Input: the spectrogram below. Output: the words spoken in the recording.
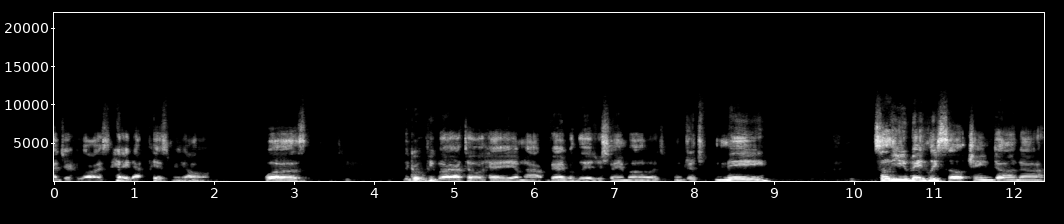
I just realized, hey, that pissed me off, was the group of people I told, hey, I'm not very religious anymore. It's just me. So you basically searching down. Uh,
